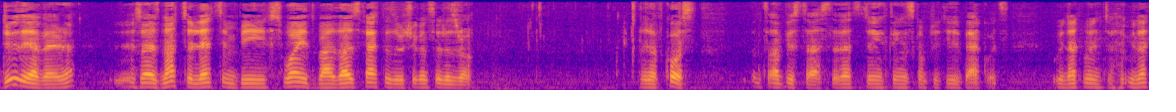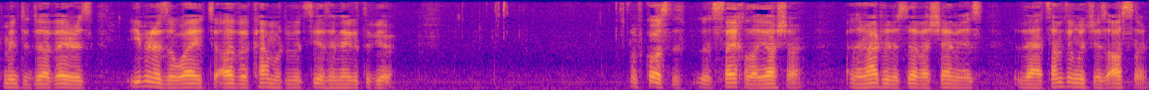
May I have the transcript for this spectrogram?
do the Avera so as not to let him be swayed by those factors which he considers wrong. And of course, it's obvious to us that that's doing things completely backwards. We're not meant to, we're not meant to do Averas even as a way to overcome what we would see as a negative year. Of course, the, the Seichel Yashar and the right way to serve Hashem is that something which is Asr,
